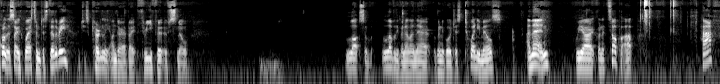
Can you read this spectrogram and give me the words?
from the Southwestern Distillery, which is currently under about three foot of snow. Lots of lovely vanilla in there. We're going to go just 20 mils. And then we are going to top it up half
